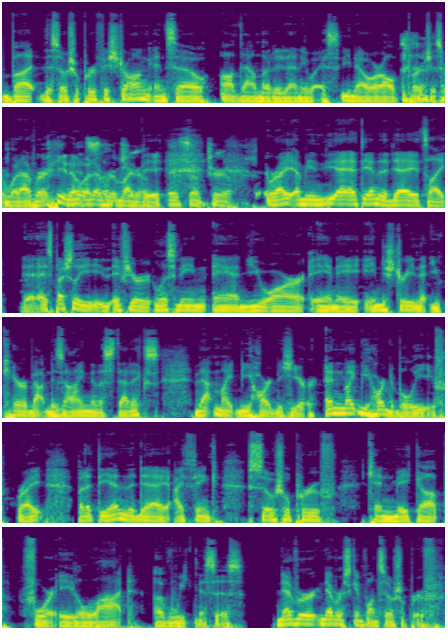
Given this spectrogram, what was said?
but the social proof is strong. And so I'll download it anyways, you know, or I'll purchase or whatever, you know, whatever so it might be. It's so true. Right. I mean, yeah, at the end of the day, it's like, especially if you're listening and you are in a industry that you care about design and aesthetics, that might be hard to hear and might be hard to believe, right? But at the end of the day, I think social proof can make up for a lot of weaknesses. Never, never skimp on social proof.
